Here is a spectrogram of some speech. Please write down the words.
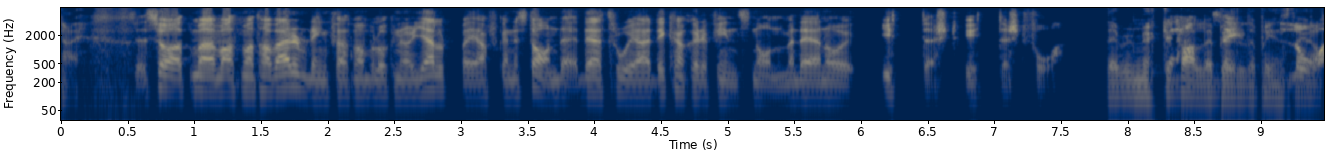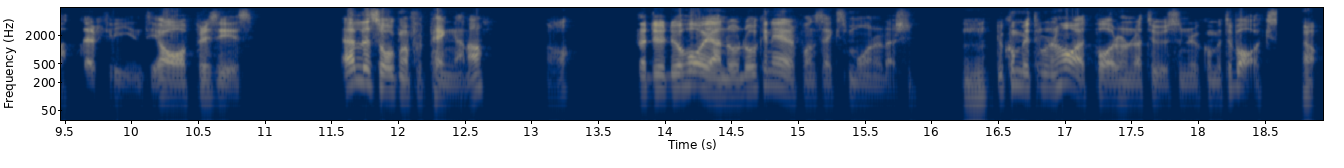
Nej. Så- att man, att man tar värvning för att man vill åka ner och hjälpa i Afghanistan, det, det tror jag, det kanske det finns någon, men det är nog ytterst, ytterst få. Det blir mycket ballebilder på Instagram. Låter fint, ja precis. Eller så åker man för pengarna. Ja. För du, du har ju ändå, du åker ner på en sex månaders. Mm. Du kommer ju troligen ha ett par hundratusen när du kommer tillbaks Ja.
